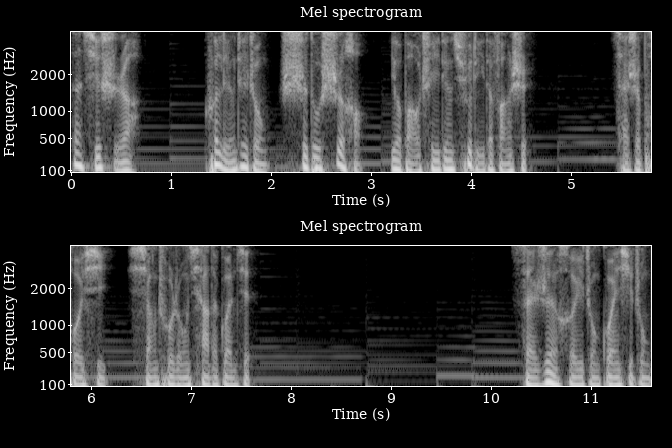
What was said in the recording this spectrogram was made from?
但其实啊，昆凌这种适度示好又保持一定距离的方式，才是婆媳相处融洽的关键。在任何一种关系中，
